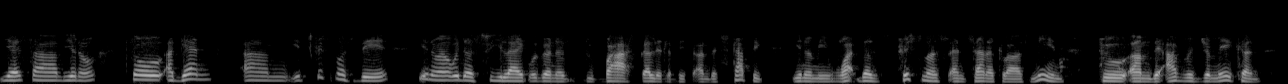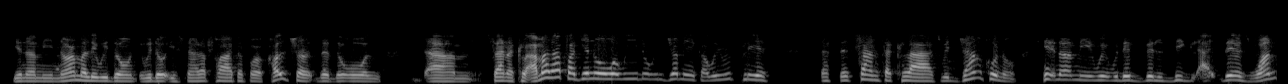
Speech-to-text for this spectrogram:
Yes, um, you know. So again, um, it's Christmas Day. You know, and we just feel like we're gonna do bask a little bit on this topic. You know, what I mean, what does Christmas and Santa Claus mean to um the average Jamaican? You know, what I mean, normally we don't we don't. It's not a part of our culture. The the whole um Santa Claus. Matter of fact, you know what we do in Jamaica? We replace that's the Santa Claus with Jonkanoo. You know what I mean? We, we did build big. uh, There's one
